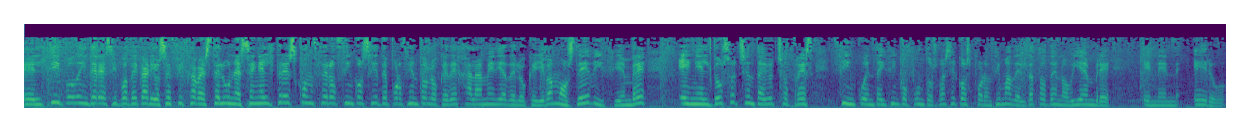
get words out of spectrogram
El tipo de interés hipotecario se fijaba este lunes en el 3,057%, lo que deja la media de lo que llevamos de diciembre en el 2,883, 55 puntos básicos por encima del dato de noviembre. En enero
